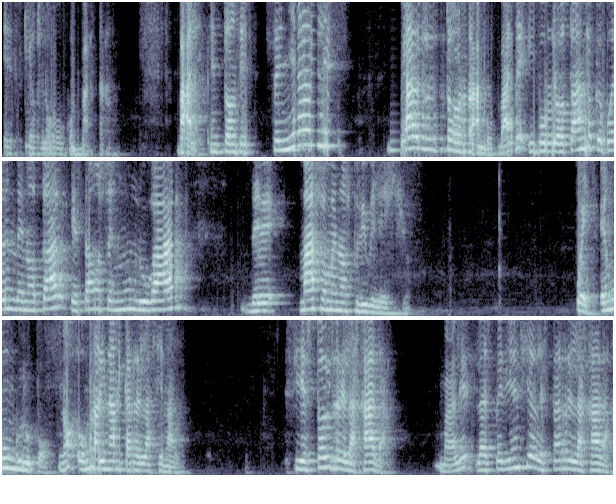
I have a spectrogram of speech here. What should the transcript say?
es que os lo comparta. Vale, entonces, señales de alto rango, ¿vale? Y por lo tanto que pueden denotar que estamos en un lugar de más o menos privilegio pues en un grupo, ¿no? Una dinámica relacional. Si estoy relajada, ¿vale? La experiencia de estar relajada.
